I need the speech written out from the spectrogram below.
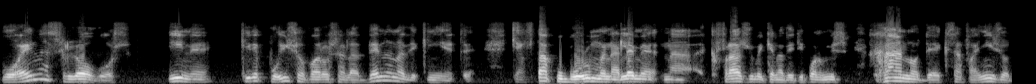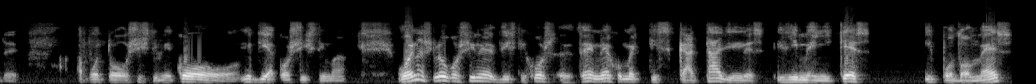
Ο ένας λόγος είναι και είναι πολύ σοβαρός, αλλά δεν αναδεικνύεται. Και αυτά που μπορούμε να λέμε, να εκφράζουμε και να διατυπώνουμε εμείς χάνονται, εξαφανίζονται από το συστημικό μηντιακό σύστημα. Ο ένας λόγος είναι δυστυχώς δεν έχουμε τις κατάλληλες λιμενικές υποδομές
